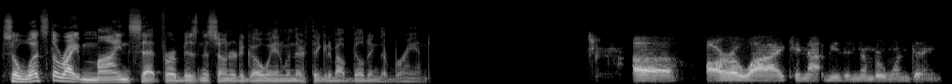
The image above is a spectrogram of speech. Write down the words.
So, what's the right mindset for a business owner to go in when they're thinking about building their brand? Uh, ROI cannot be the number one thing.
